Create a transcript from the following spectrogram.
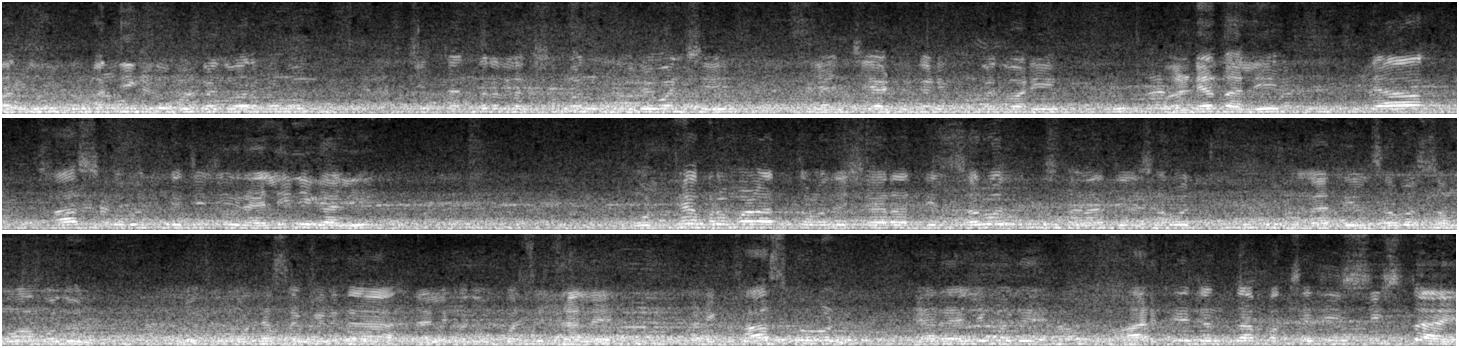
अधिकृत उमेदवार म्हणून जितेंद्र लक्ष्मण सूर्यवंशी यांची या ठिकाणी उमेदवारी भरण्यात आली. त्या खास करून त्याची जी रॅली निघाली मोठ्या प्रमाणात तळोदे म्हणजे शहरातील सर्व स्थानातील सर्व भागातील सर्व समूहामधून लोक मोठ्या संख्येने त्या रॅलीमध्ये उपस्थित झाले. आणि खास करून या रॅलीमध्ये भारतीय जनता पक्षाची शिस्त आहे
